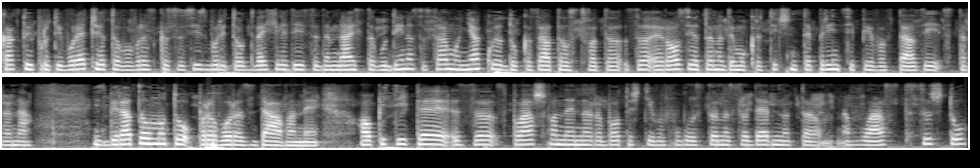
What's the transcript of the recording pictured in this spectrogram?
както и противоречията във връзка с изборите от 2017 година са само някои от доказателствата за ерозията на демократичните принципи в тази страна избирателното правораздаване, опитите за сплашване на работещи в областта на съдебната власт също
